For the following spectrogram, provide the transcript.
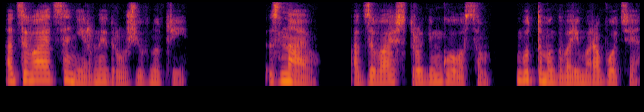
отзывается нервной дрожью внутри. «Знаю», отзываюсь строгим голосом, будто мы говорим о работе,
